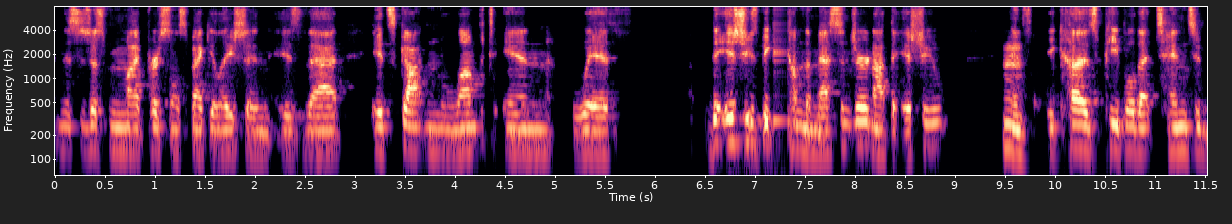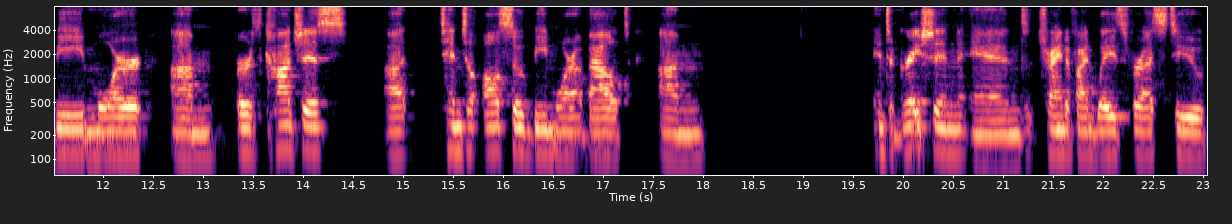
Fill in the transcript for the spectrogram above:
and this is just my personal speculation, is that it's gotten lumped in with the issues become the messenger, not the issue. Hmm. And because people that tend to be more um, earth conscious uh, tend to also be more about um, integration and trying to find ways for us to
